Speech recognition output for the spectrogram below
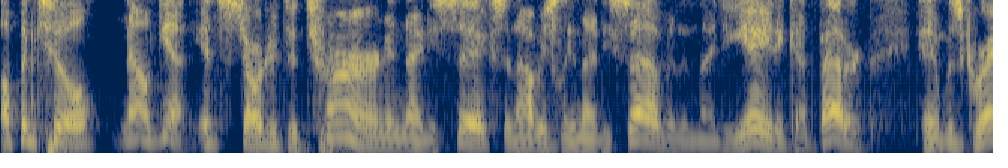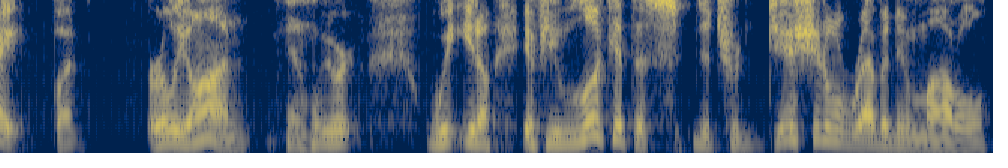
Up until now, again, it started to turn in 96 and obviously in 97 and 98, it got better and it was great. But early on, and we were, we, you know, if you look at the, the traditional revenue model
